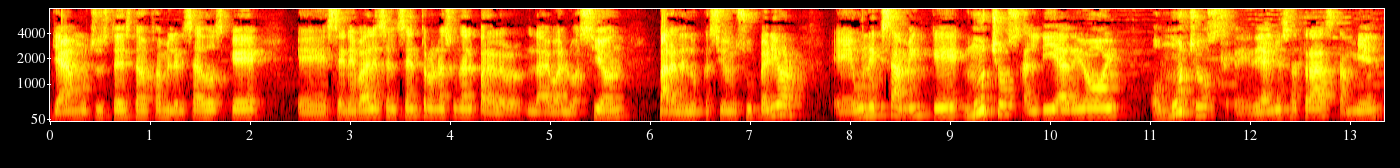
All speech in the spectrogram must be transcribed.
ya muchos de ustedes están familiarizados que eh, Ceneval es el Centro Nacional para la, Evaluación para la Educación Superior. Eh, un examen que muchos al día de hoy o muchos de años atrás también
